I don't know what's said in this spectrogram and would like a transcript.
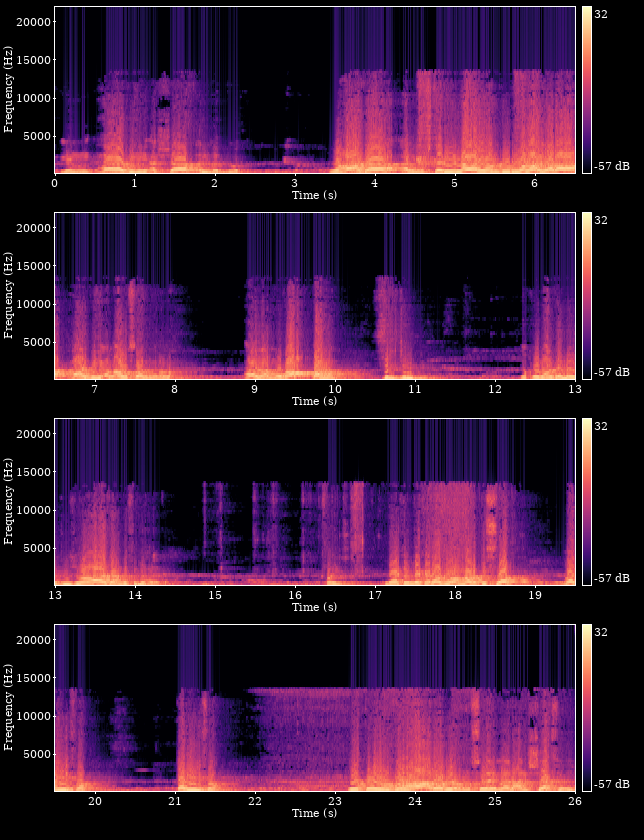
أنا أبيع لك وصلات من هذه الشاة المذبوحة وهذا المشتري لا ينظر ولا يرى هذه الأوصال من اللحم هذا مغطى بالجلد يقول هذا لا يجوز وهذا مثل هذا طيب لكن ذكر أبو عمر قصة ظريفة طريفة يقول روى الربيع بن سليمان عن الشافعي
